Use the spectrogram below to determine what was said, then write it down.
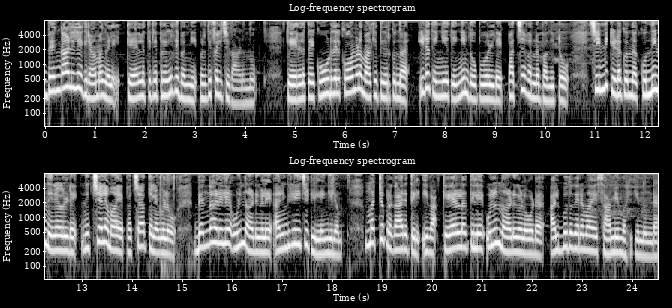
ബംഗാളിലെ ഗ്രാമങ്ങളിൽ കേരളത്തിന്റെ പ്രകൃതി ഭംഗി പ്രതിഫലിച്ചു കാണുന്നു. കേരളത്തെ കൂടുതൽ കോമളമാക്കി തീർക്കുന്ന ഇടതിങ്ങിയ തെങ്ങിൻ തോപ്പുകളുടെ പച്ചവർണ പകിട്ടോ ചിന്നിക്കിടക്കുന്ന കുന്നിൻ നിരകളുടെ നിശ്ചലമായ പശ്ചാത്തലങ്ങളോ ബംഗാളിലെ ഉൾനാടുകളെ അനുഗ്രഹിച്ചിട്ടില്ലെങ്കിലും മറ്റു പ്രകാരത്തിൽ ഇവ കേരളത്തിലെ ഉൾനാടുകളോട് അത്ഭുതകരമായ സാമ്യം വഹിക്കുന്നുണ്ട്.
